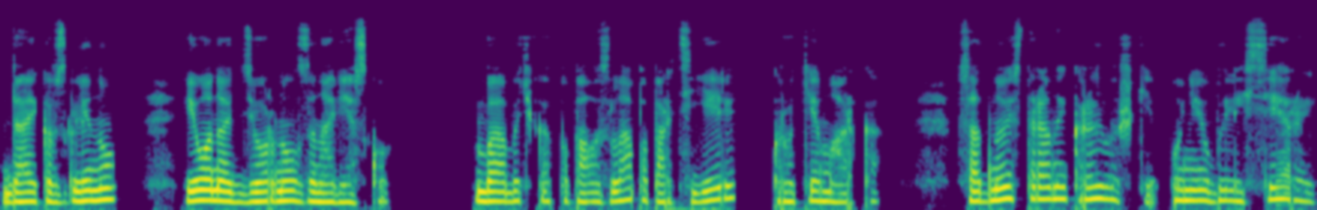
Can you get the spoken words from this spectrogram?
«Дай-ка взгляну», и он отдернул занавеску. Бабочка поползла по портьере к руке Марка. С одной стороны крылышки у нее были серые,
